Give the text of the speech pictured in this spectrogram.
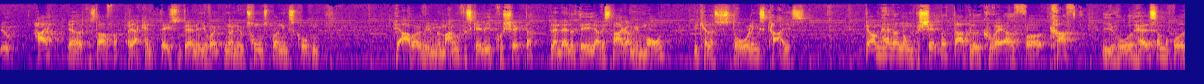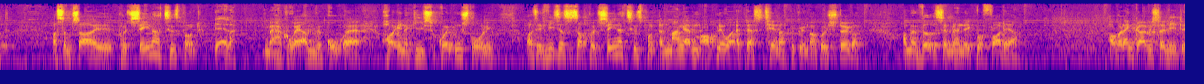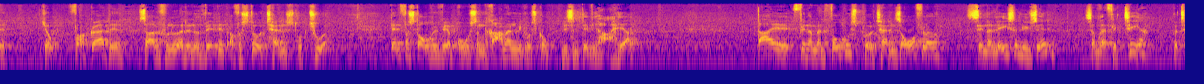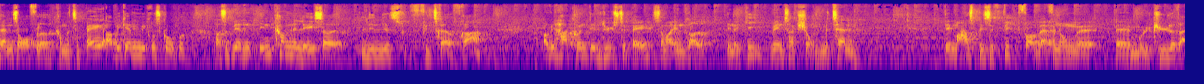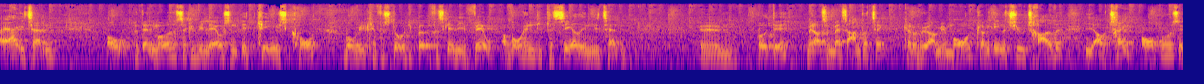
Nu. Hej, jeg hedder Christoffer, og jeg er kandidatstuderende i røntgen- og neutronspredningsgruppen. Her arbejder vi med mange forskellige projekter, blandt andet det, jeg vil snakke om i morgen, vi kalder strålingskaries. Det omhandler nogle patienter, der er blevet kureret for kræft i hoved-halsområdet, og som så øh, på et senere tidspunkt, ja, eller man har kureret dem ved brug af høj energis røntgenstråling, og det viser sig så på et senere tidspunkt, at mange af dem oplever, at deres tænder begynder at gå i stykker, og man ved simpelthen ikke, hvorfor det er. Og hvordan gør vi så lige det? Jo, for at gøre det, så har vi fundet ud af, at det er nødvendigt at forstå tallens struktur. Den forstår vi ved at bruge sådan en Raman-mikroskop, ligesom det vi har her. Der øh, finder man fokus på tandens overflade, sender laserlys ind, som reflekterer på tandens overflade, kommer tilbage op igennem mikroskopet, og så bliver den indkommende laserlinje filtreret fra, og vi har kun det lys tilbage, som har ændret energi ved interaktion med tanden. Det er meget specifikt for, hvad for nogle øh, øh, molekyler, der er i tanden. Og på den måde, så kan vi lave sådan et kemisk kort, hvor vi kan forstå de forskellige væv, og hvorhen de er placeret inde i tanden. Øhm, både det, men også en masse andre ting, kan du høre om i morgen kl. 21.30 i AV3 over på HCU.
